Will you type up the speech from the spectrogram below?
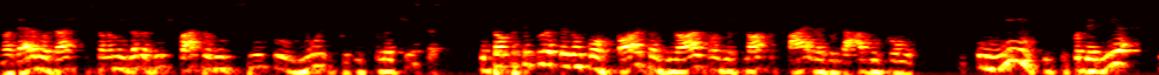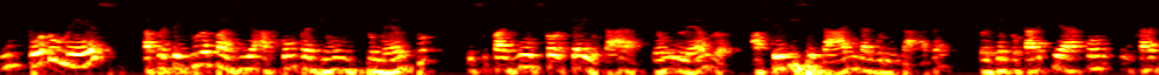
Nós éramos, acho que, se eu não me engano, 24 ou 25 músicos, instrumentistas, então a prefeitura fez um consórcio onde nós, onde os nossos pais ajudavam com o mínimo que, que poderia e todo mês a prefeitura fazia a compra de um instrumento e se fazia um sorteio, cara. Eu me lembro a felicidade da gurizada, por exemplo, o cara que era o cara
